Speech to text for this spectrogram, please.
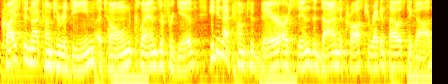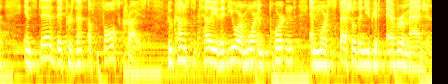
Christ did not come to redeem, atone, cleanse, or forgive. He did not come to bear our sins and die on the cross to reconcile us to God. Instead, they present a false Christ who comes to tell you that you are more important and more special than you could ever imagine.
